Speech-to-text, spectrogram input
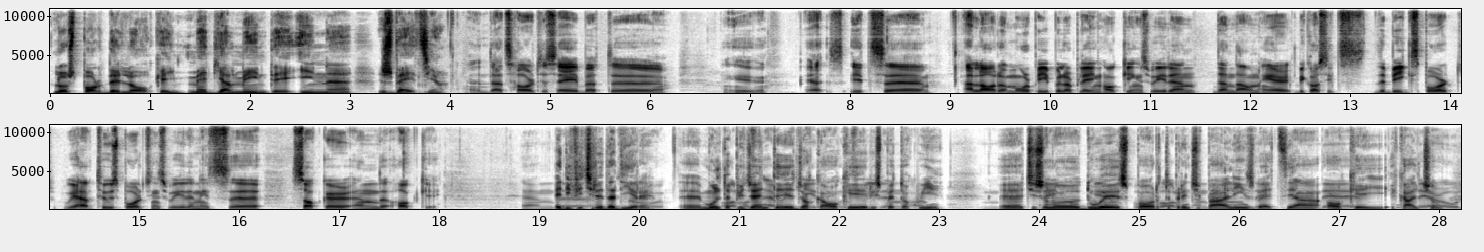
lo sport dell'hockey medialmente in uh, Svezia? Uh, that's hard to say, but uh, it's uh, a lot of more people are playing hockey in Sweden than down here because it's the big sport. We have two sports in Sweden. It's uh, soccer and hockey. È difficile da dire, eh, molta più gente gioca hockey rispetto a qui. Eh, ci sono due sport principali in Svezia, hockey e calcio.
